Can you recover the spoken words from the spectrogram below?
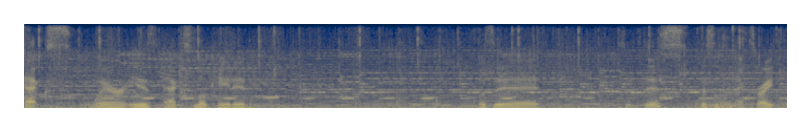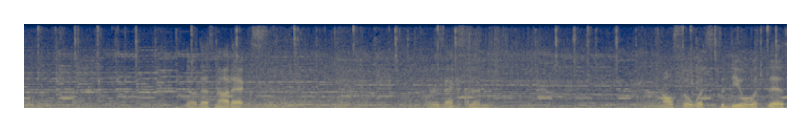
X. Where is X located? Was it... Is it this? This was an X, right? No, that's not X. Where's X then? And also, what's the deal with this?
